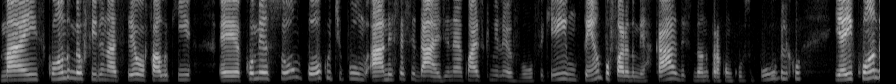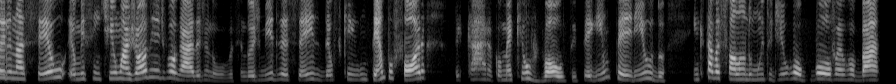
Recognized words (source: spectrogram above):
Mas quando meu filho nasceu, eu falo que é, começou um pouco tipo a necessidade, né? Quase que me levou. Fiquei um tempo fora do mercado, estudando para concurso público. E aí, quando ele nasceu, eu me senti uma jovem advogada de novo. Assim, em 2016, eu fiquei um tempo fora. Falei, cara, como é que eu volto? E peguei um período em que estava se falando muito de o robô vai roubar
